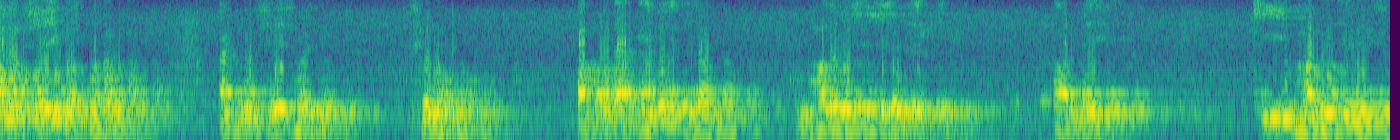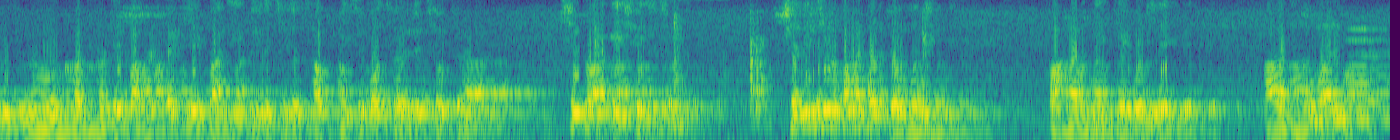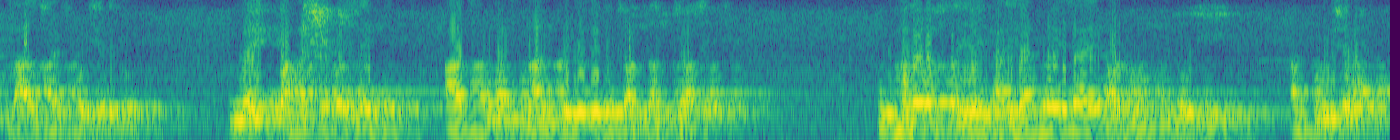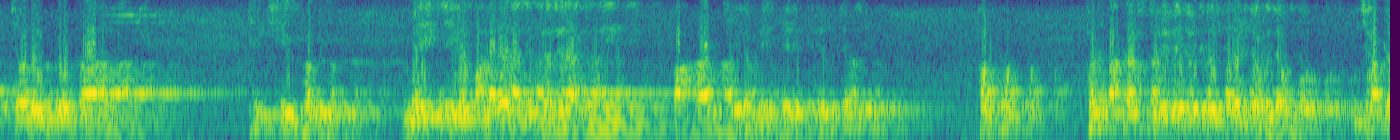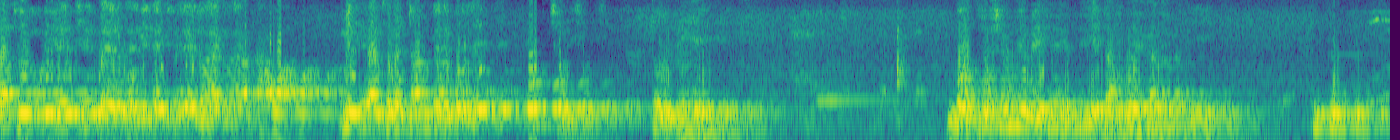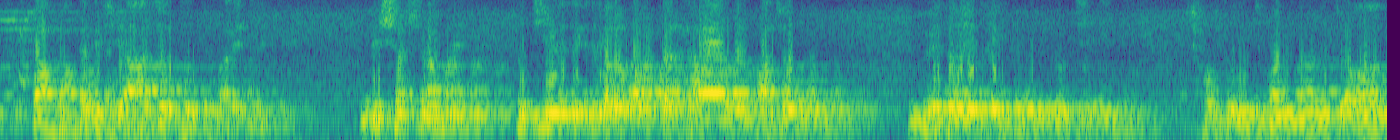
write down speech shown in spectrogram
আমার সেই গল্পটা এখনও শেষ হয়নি। শোনো, পাহাড়টা আগেই বলেছিলাম, ভালোবেসেছিল মেঘকে আর মেঘ কীভাবে যে শুকনো খটখটে পাহাড়টাকে বানিয়ে তুলেছিল ছাব্বিশ বছরের ছোকরা, সে তো আগেই শুনেছ। সেদিন ছিল পাহাড়টার জন্মদিন। পাহাড় মেঘকে বললে, আজ তোমার লাল শাড়ি পরিয়ে দেব। মেঘ পাহাড়কে বললে, আজ তোমার স্নান করিয়ে দেবে চন্দন জলে ভালোবাসলে নারীরা হয়ে যায় নরম নদী, আর পুরুষেরা চলন্ত কাজ ঠিক সেইভাবে মেঘ ছিল পাহাড়ের আলিঙ্গনের আগুনে, পাহাড় ছিল মেঘের ঢেউ জলে। হঠাৎ হঠাৎ আকাশ জুড়ে বেজে উঠল ঝড়ের জগজগ ঝাঁকড়া চুল উড়িয়ে ছিনতাইয়ের ভঙ্গিতে ছুটে এলো এক ঝাঁক হাওয়া। মেঘরা চলে টান মেরে বললে তোর বিয়ে। বজ্রের সঙ্গে মেঘের বিয়েটা হয়ে গেল ঠিক কিন্তু পাহাড়টাকে সে আজও পারেনি। বিশ্বাস না হয় তো চিনে দেখতে পারো পাহাড়টার হাড় পাঁচন ভেতরে থই করছে শত জল।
